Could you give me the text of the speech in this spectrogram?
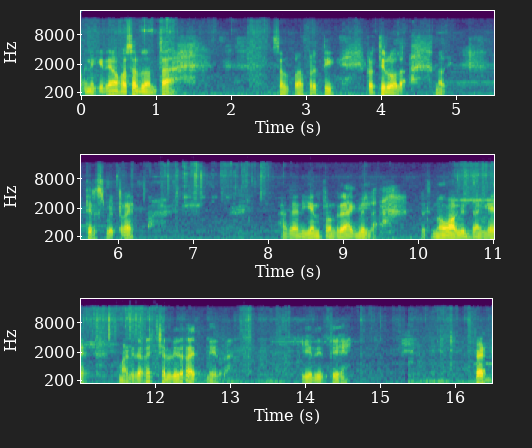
ಅವನಿಗೆ ಇದೇನೋ ಹೊಸದು ಅಂತ ಸ್ವಲ್ಪ ಪ್ರತಿ, ಪ್ರತಿರೋಧ ನೋಡಿ, ತಿರ್ಗಿಸ್ಬಿಟ್ರೆ ಆಯಿತು. ಏನು ತೊಂದರೆ ಆಗಲಿಲ್ಲ. ಅದಕ್ಕೆ ನೋವಾಗಿದ್ದಂಗೆ ಮಾಡಿದರೆ ಚೆಲ್ಲಿದರೆ ಆಯ್ತು ನೀರು. ಈ ರೀತಿ ಪೆಟ್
